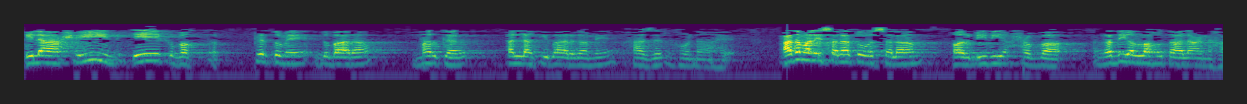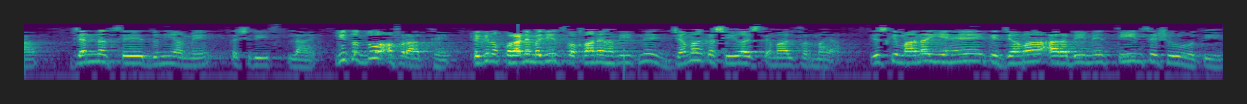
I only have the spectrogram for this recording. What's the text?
الہین ایک وقت تک۔ پھر تمہیں دوبارہ مر کر اللہ کی بارگاہ میں حاضر ہونا ہے۔ آدم علیہ سلاۃ والسلام اور بی بی حوا رضی اللہ تعالی عنہ جنت سے دنیا میں تشریف لائے۔ یہ تو دو افراد تھے، لیکن قرآن مجید، فقان حمید نے جمع کا سیگا استعمال فرمایا، جس کے معنی یہ ہے کہ جمع عربی میں تین سے شروع ہوتی ہے۔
